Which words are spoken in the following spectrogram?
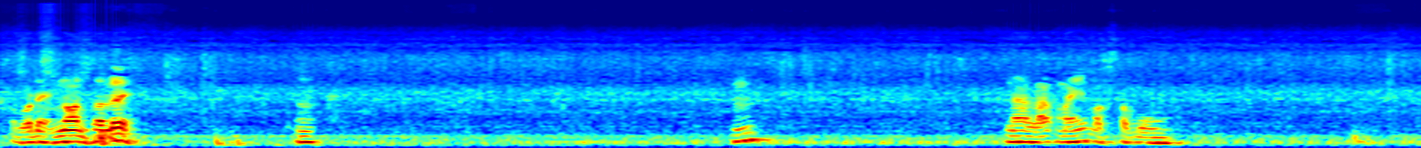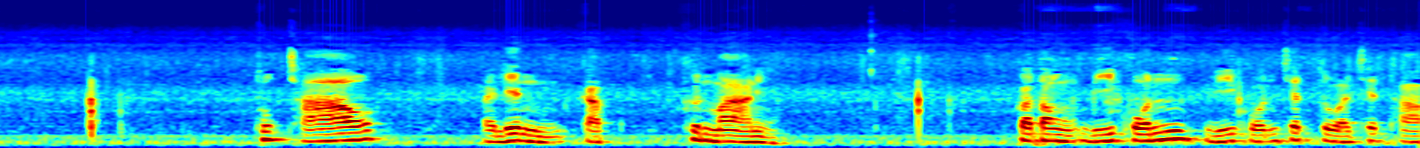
เอาบ่ได้นอนซะเลยน่ารักไหมบักสะบงทุกเช้าไปเล่นกับขึ้นมานี่ ก็ต้องหวีขนหวีขนเช็ดตัวเช็ดเท้า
